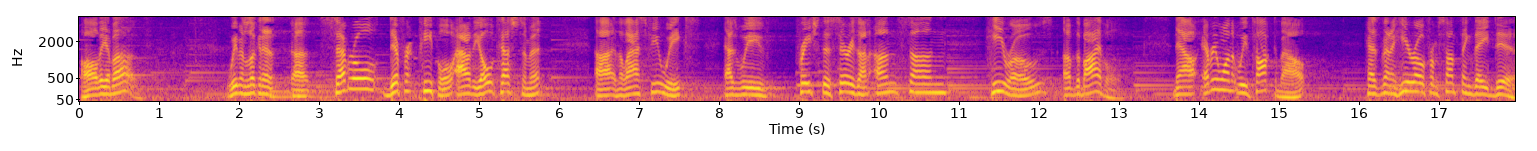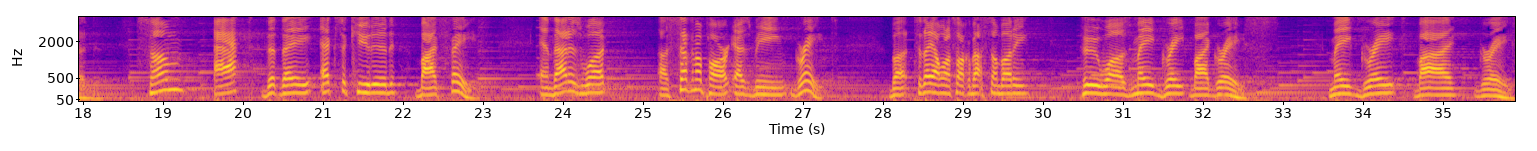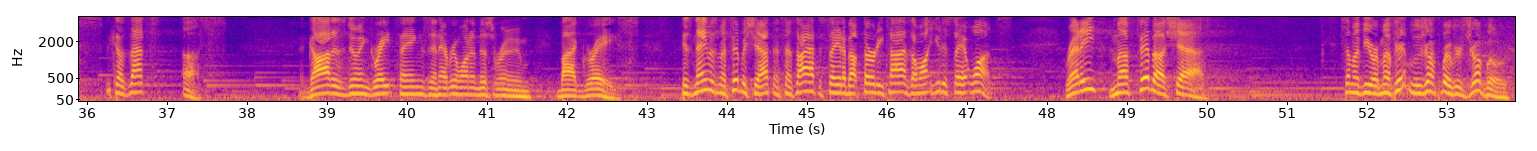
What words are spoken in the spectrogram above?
All the above. We've been looking at uh, several different people out of the Old Testament uh, in the last few weeks as we've preached this series on unsung heroes of the Bible. Now, everyone that we've talked about has been a hero from something they did, some act that they executed by faith. And that is what uh, set them apart as being great. But today I want to talk about somebody who was made great by grace. Made great by grace. Because that's us. God is doing great things in everyone in this room by grace. His name is Mephibosheth, and since I have to say it about 30 times, I want you to say it once. Ready? Mephibosheth. Some of you are Mephibosheth.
